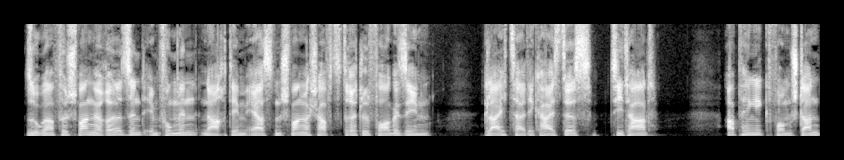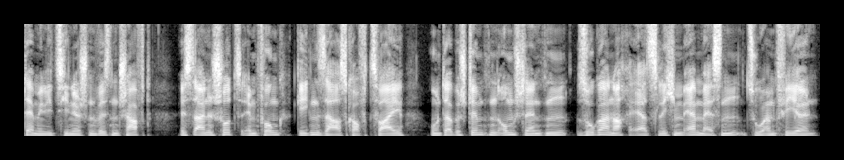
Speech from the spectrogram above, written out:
Sogar für Schwangere sind Impfungen nach dem ersten Schwangerschaftsdrittel vorgesehen. Gleichzeitig heißt es, Zitat, Abhängig vom Stand der medizinischen Wissenschaft ist eine Schutzimpfung gegen SARS-CoV-2 unter bestimmten Umständen sogar nach ärztlichem Ermessen zu empfehlen.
